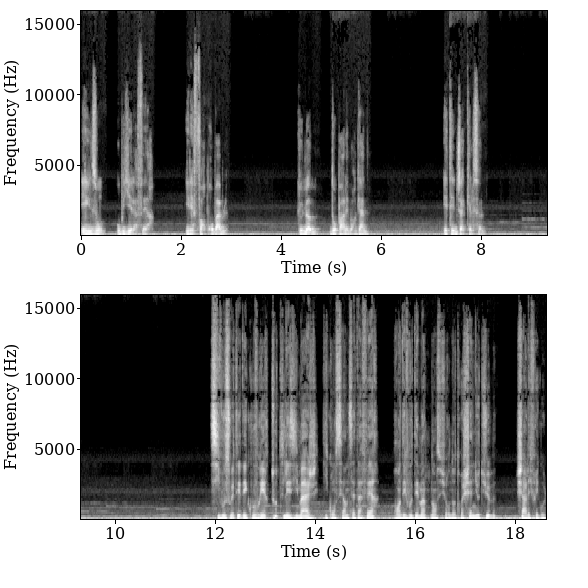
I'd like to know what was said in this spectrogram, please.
et ils ont oublié l'affaire. Il est fort probable que l'homme dont parlait Morgan était Jack Kelson. Si vous souhaitez découvrir toutes les images qui concernent cette affaire, Rendez-vous dès maintenant sur notre chaîne YouTube Charlie Frigoul.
